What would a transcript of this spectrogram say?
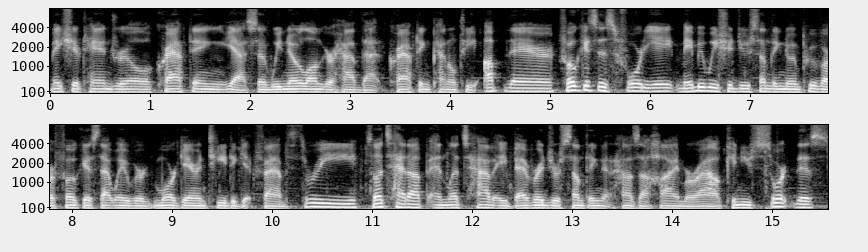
makeshift hand drill, crafting. Yeah, so we no longer have that crafting penalty up there. Focus is 48. Maybe we should do something to improve our focus. That way we're more guaranteed to get Fab 3. So let's head up and let's have a beverage or something that has a high morale. Can you sort this?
